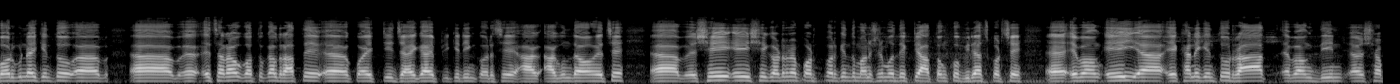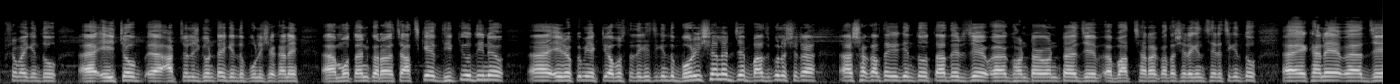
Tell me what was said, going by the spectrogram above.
বরগুনায় কিন্তু এছাড়াও গতকাল রাতে কয়েকটি জায়গায় পিকেটিং করেছে আগুন দেওয়া হয়েছে। সেই, এই, সেই ঘটনার পর পর কিন্তু মানুষের মধ্যে একটি আতঙ্ক বিরাজ করছে এবং এই এখানে কিন্তু রাত এবং দিন সবসময় কিন্তু এই চৌ আটচল্লিশ ঘন্টায় কিন্তু পুলিশ এখানে মোতায়েন করা হয়েছে। আজকে দ্বিতীয় দিনেও এরকমই একটি অবস্থা দেখেছি। কিন্তু বরিশালের যে বাসগুলো, সেটা সকাল থেকে কিন্তু তাদের যে ঘণ্টা ঘণ্টা যে ছাড়ার কথা সেটা কিন্তু ছেড়েছে। কিন্তু এখানে যে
